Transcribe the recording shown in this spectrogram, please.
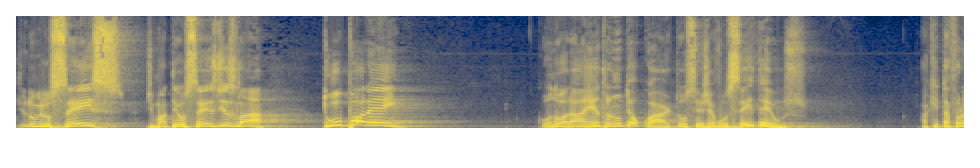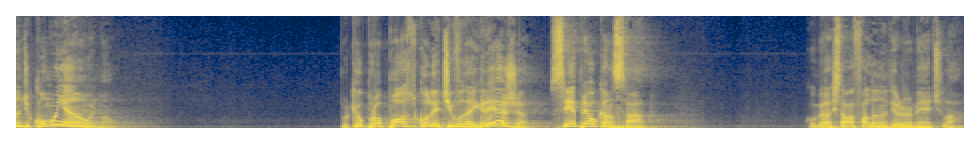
de número 6, de Mateus 6, diz lá: Tu, porém, quando orar, entra no teu quarto, ou seja, é você e Deus. Aqui está falando de comunhão, irmão. Porque o propósito coletivo da igreja sempre é alcançado. Como eu estava falando anteriormente lá.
